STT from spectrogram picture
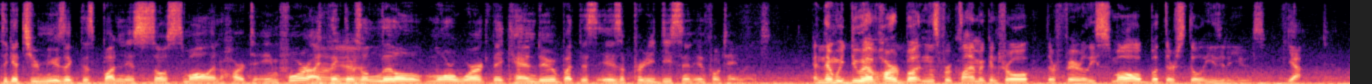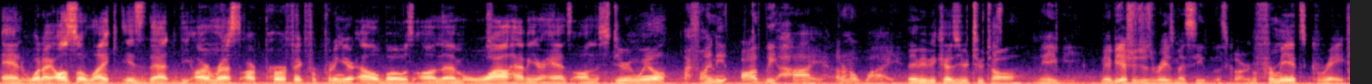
to get to your music, this button is so small and hard to aim for. I Oh, think there's a little more work they can do, but this is a pretty decent infotainment. And then we do have hard buttons for climate control. They're fairly small, but they're still easy to use. Yeah. And what I also like is that the armrests are perfect for putting your elbows on them while having your hands on the steering wheel. I find it oddly high. I don't know why. Maybe because you're too tall. Maybe. Maybe I should just raise my seat in this car. But for me, it's great.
